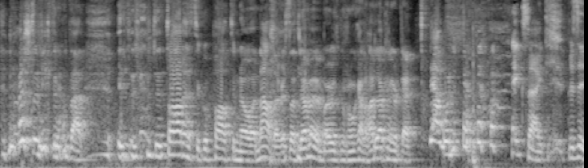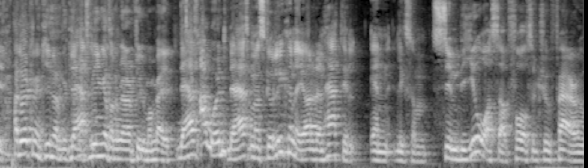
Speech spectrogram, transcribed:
det värsta vikten är att där, det, det tar en psykopat to know another. Så att jag behöver bara utgå från mig själv. Hade jag kunnat gjort det? Jag would. Exakt, precis. Hade jag kunnat kidnappa Det här- och tvingat honom att göra en film om mig? Det här, I would. det här, man skulle ju kunna göra den här till en liksom symbios av False or True Pharaoh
